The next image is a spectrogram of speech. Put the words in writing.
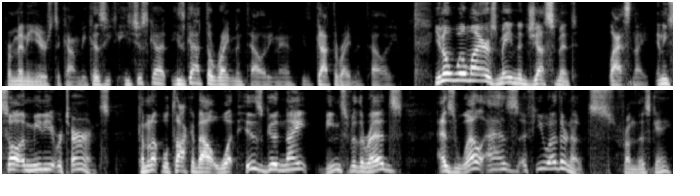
for many years to come because he, he's just got he's got the right mentality, man. He's got the right mentality. You know, Wil Myers made an adjustment last night, and he saw immediate returns. Coming up, we'll talk about what his good night means for the Reds, as well as a few other notes from this game.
